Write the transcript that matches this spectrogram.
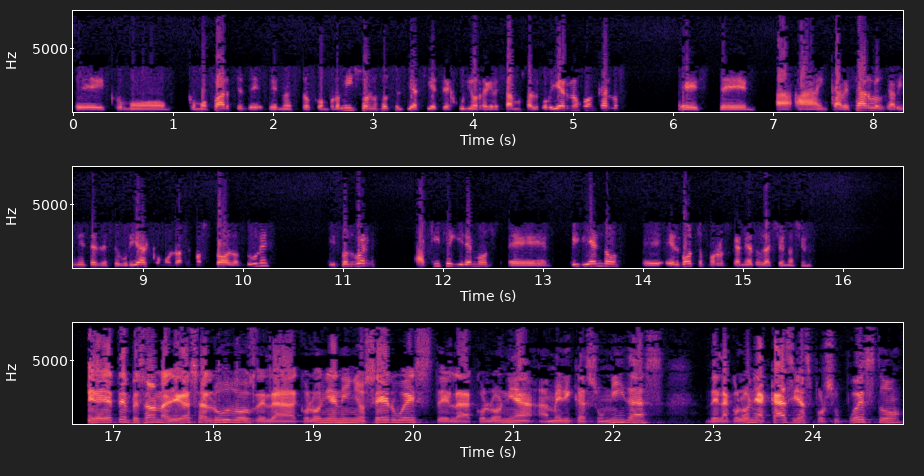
eh, como, como parte de, nuestro compromiso. Nosotros el día 7 de junio regresamos al gobierno, Juan Carlos, este, a, encabezar los gabinetes de seguridad como lo hacemos todos los lunes. Y pues bueno, aquí seguiremos eh, pidiendo eh, el voto por los candidatos de Acción Nacional. Mira, ya te empezaron a llegar saludos de la colonia Niños Héroes, de la colonia Américas Unidas, de la colonia Casias, por supuesto.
